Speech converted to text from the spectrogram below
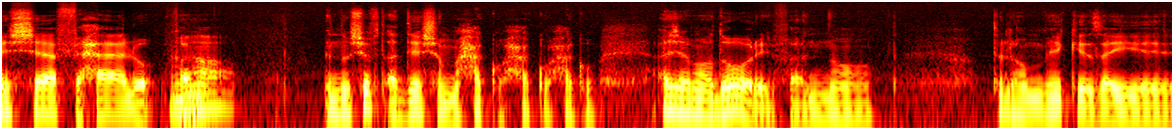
إيش شاف في حاله. ف. إنه شفت قديش هم حكوا حكوا حكوا. اجى ما دوري فإنه قلت لهم هيك زي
